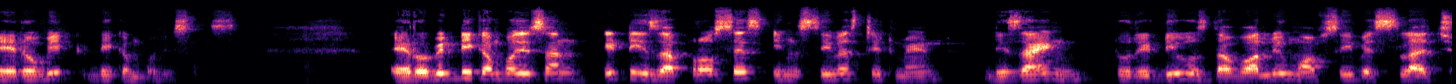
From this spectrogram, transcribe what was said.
aerobic decompositions aerobic decomposition it is a process in sewage treatment designed to reduce the volume of sewage sludge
